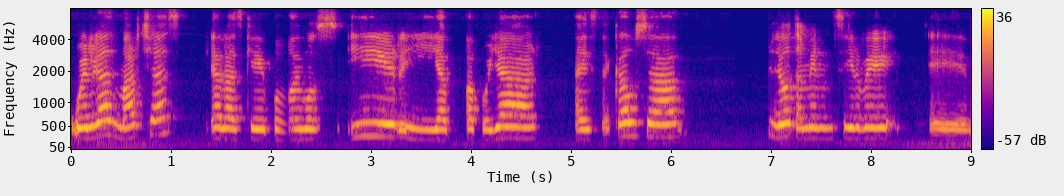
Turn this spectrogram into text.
huelgas, marchas a las que podemos ir y apoyar a esta causa. Luego también sirve eh,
